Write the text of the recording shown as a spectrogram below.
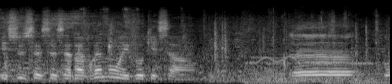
et ce- ça, ça- ça va vraiment évoquer ça. hein. Euh, bon,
